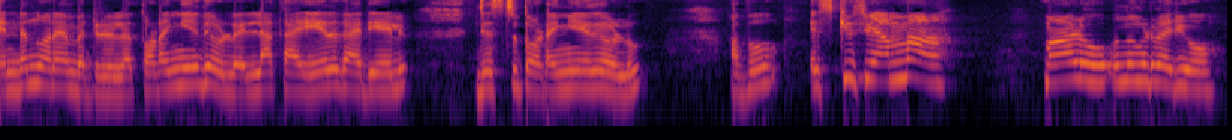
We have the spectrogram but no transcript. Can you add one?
എന്റെന്ന് പറയാൻ പറ്റില്ലല്ലോ. തുടങ്ങിയതേ ഉള്ളൂ. എല്ലാ ഏത് കാര്യമായാലും ജസ്റ്റ് തുടങ്ങിയതേ ഉള്ളൂ. അപ്പോൾ എക്സ്ക്യൂസ് മീ അമ്മ മാളു ഒന്നും കൂടി വരുമോ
